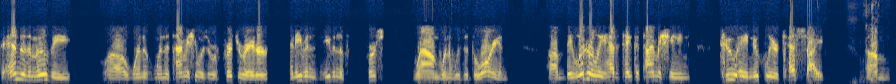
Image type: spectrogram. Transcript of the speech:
the end of the movie, uh, when when the time machine was a refrigerator, and even even the first round when it was a DeLorean, um, they literally had to take the time machine to a nuclear test site um,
